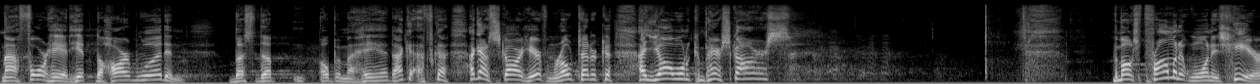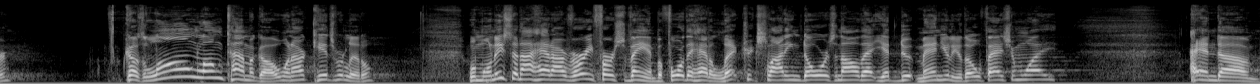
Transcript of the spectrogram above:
my forehead hit the hardwood and busted up open my head. I got, I've got, I got a scar here from rotator. Hey, y'all want to compare scars? The most prominent one is here because a long, long time ago, when our kids were little, when Monisa and I had our very first van, before they had electric sliding doors and all that, you had to do it manually the old fashioned way. And um,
